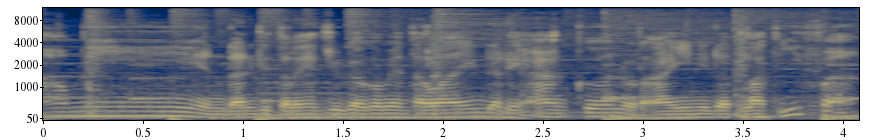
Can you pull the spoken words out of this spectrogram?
Amin. Dan kita lihat juga komentar lain dari akun Nuraini.Latifa.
